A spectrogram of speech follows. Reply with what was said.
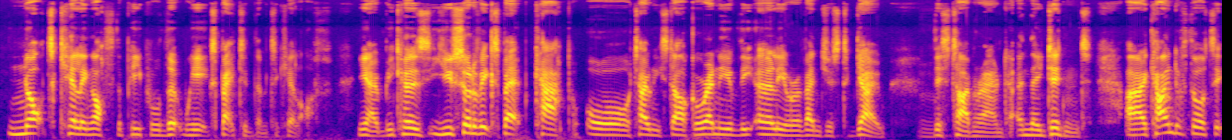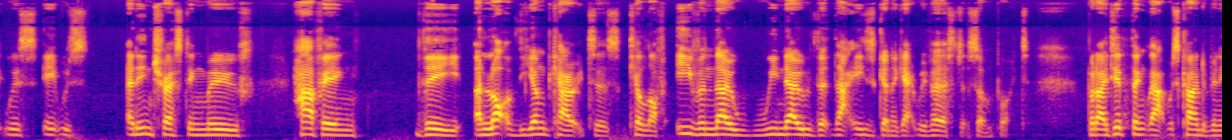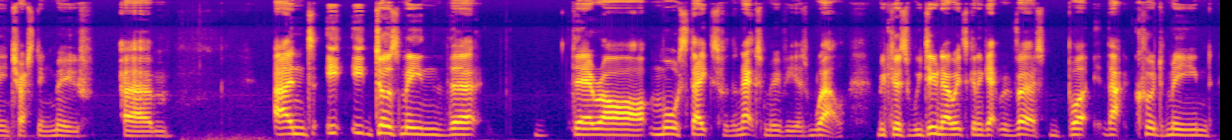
not killing off the people that we expected them to kill off. You know, because you sort of expect Cap or Tony Stark or any of the earlier Avengers to go this time around, and they didn't. I kind of thought it was it was an interesting move having the a lot of the young characters killed off, even though we know that that is going to get reversed at some point. But I did think that was kind of an interesting move, um, and it, it does mean that there are more stakes for the next movie as well, because we do know it's going to get reversed, but that could mean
